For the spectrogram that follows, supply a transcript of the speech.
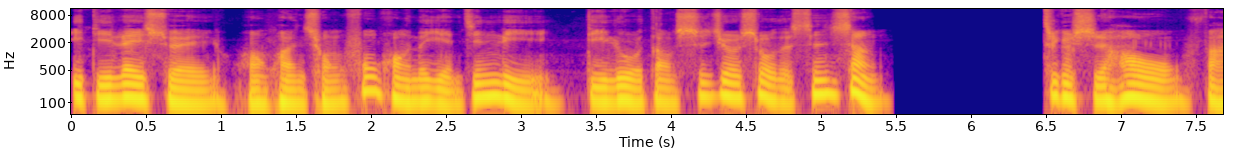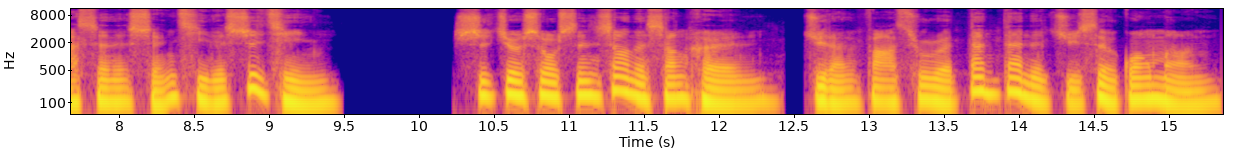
一滴泪水缓缓从凤凰的眼睛里滴落到施救兽的身上。这个时候，发生了神奇的事情：施救兽身上的伤痕居然发出了淡淡的橘色光芒。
